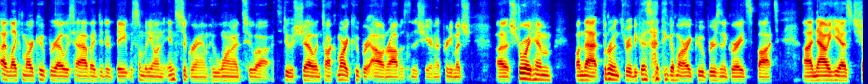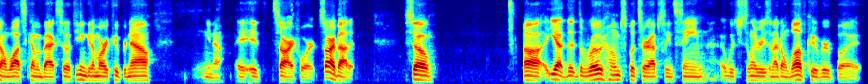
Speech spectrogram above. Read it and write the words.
I like Amari Cooper. I always have. I did a debate with somebody on Instagram who wanted to uh, to do a show and talk Amari Cooper, Allen Robinson this year, and I pretty much uh, destroyed him on that through and through because I think Amari Cooper is in a great spot. Uh, now he has Deshaun Watson coming back, so if you can get Amari Cooper now, you know, it, it sorry for it. Sorry about it. So uh, yeah, the, the road home splits are absolutely insane, which is the only reason I don't love Cooper. But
